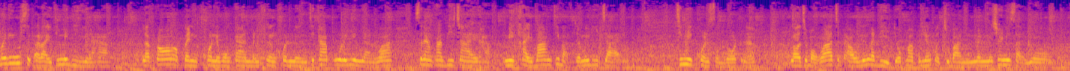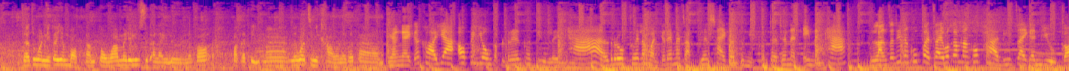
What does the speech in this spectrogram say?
ไม่ได้รู้สึกอะไรที่ไม่ดีนะคะ แล้วก็เป็นคนในวงการบันเทิงคนหนึ่งที่กล้าพูดและยืนยันว่า แสดงความดีใจค่ะ มีใครบ้างที่แบบจะไม่ดีใจที่มีคนสมรสนะ เราจะบอกว่าจะไปเอาเรื่องอดีตยกมาเป็นเรื่องปัจจุบัน มันไม่ใช่นิสัยโย แล้วทุกวันนี้ก็ยังบอกตามตรงว่าไม่ได้รู้สึกอะไรเลย แล้วก็ปกติมากไม่ว่าจะมีข่าวอะไรก็ตาม ยังไงก็ขออย่าเอาไปโยงกับเรื่องคนอื่นเลยค่ะ รูปถ้วยรางวัลก็ได้มาจากเพื่อนชายคนสนิทของเธอเท่านั้นเองนะคะ หลังจากที่ทั้งคู่เปิดใจว่ากำลังคบหาดูใจกันอยู่ ก็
